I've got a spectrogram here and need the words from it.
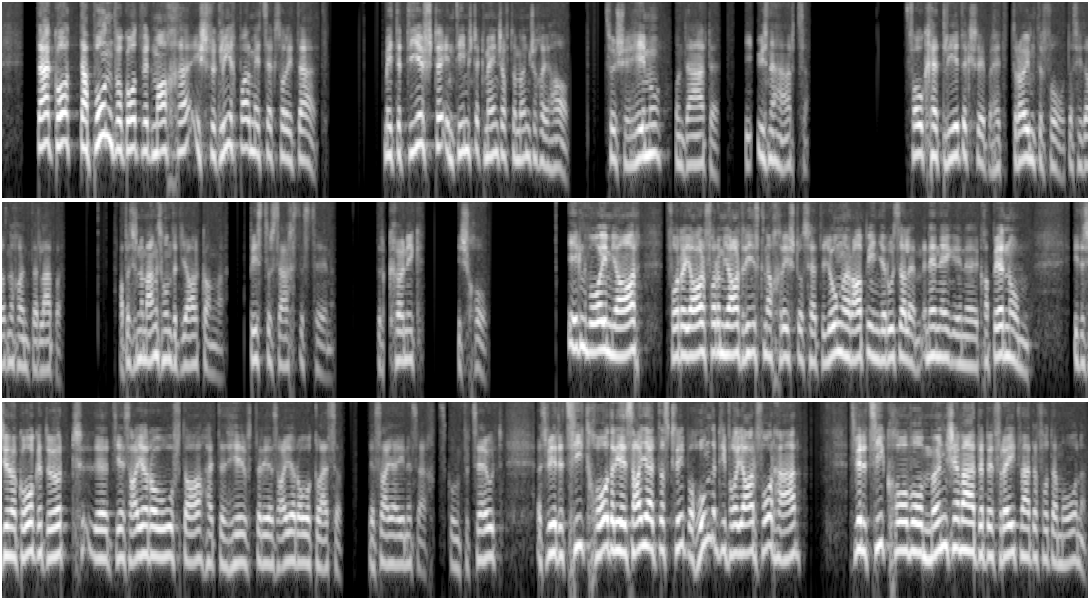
der, Gott, der Bund, den Gott wird machen wird, ist vergleichbar mit Sexualität. Mit der tiefsten, intimsten Gemeinschaft, die Menschen haben können zwischen Himmel und Erde in unseren Herzen. Das Volk hat Lieder geschrieben, hat träumt davon, dass sie das noch erleben können. Aber es ist noch manchmal 100 Jahre gegangen, bis zur sechsten Szene. Der König ist gekommen. Irgendwo im Jahr, vor einem Jahr, vor einem Jahr 30 nach Christus, hat ein junger Rabbi in Jerusalem, nein, nein, in Kapernaum, in der Synagoge dort die Jesaja-Rolle aufgetan, hat er hier auf der Jesaja-Rolle gelesen. Jesaja 61. Und erzählt, es wird eine Zeit kommen, der Jesaja hat das geschrieben, hunderte von Jahren vorher, es wird eine Zeit kommen, wo Menschen werden befreit werden von Dämonen.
